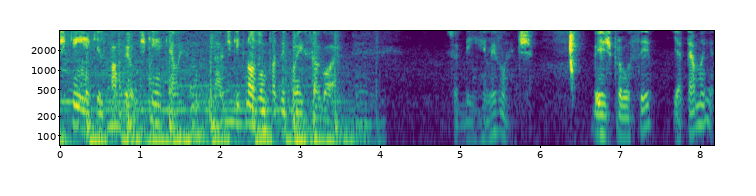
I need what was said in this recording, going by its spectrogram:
de quem é aquele papel, de quem é aquela responsabilidade? O que, que nós vamos fazer com isso agora? Isso é bem relevante. Beijo para você e até amanhã.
